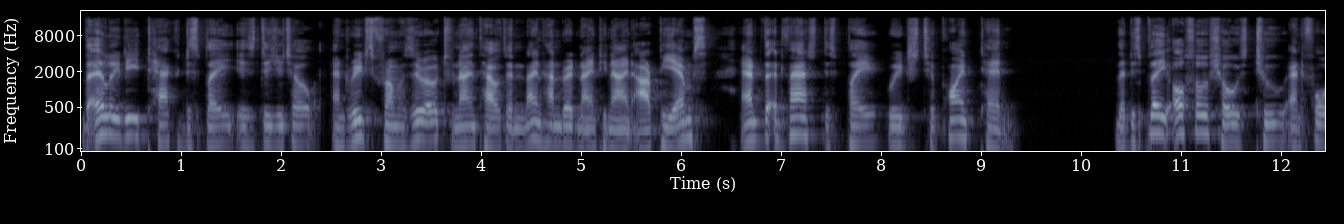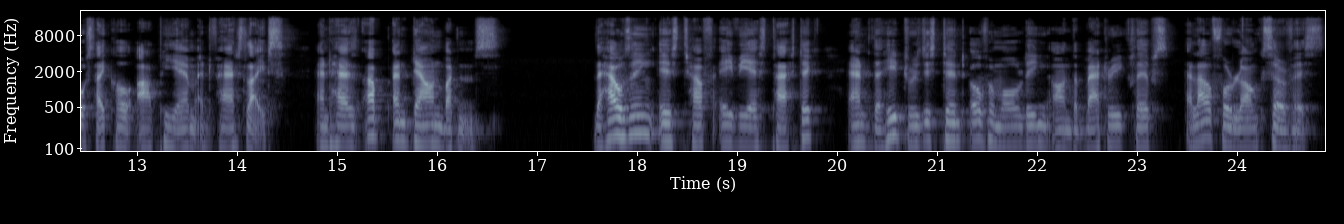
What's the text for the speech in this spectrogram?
The LED tach display is digital and reads from 0 to 9999 RPMs and the advanced display reads to 0.10. The display also shows 2 and 4 cycle RPM advanced lights and has up and down buttons. The housing is tough ABS plastic and the heat resistant overmolding on the battery clips allow for long service.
